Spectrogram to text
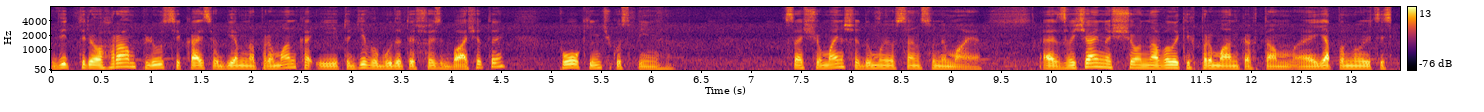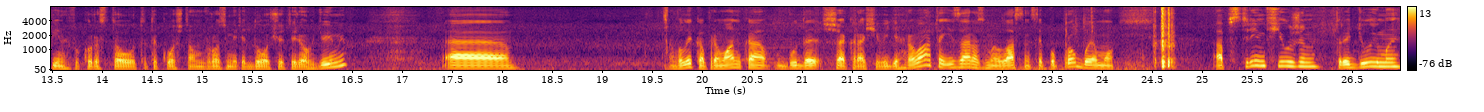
Від 3 грам плюс якась об'ємна приманка, і тоді ви будете щось бачити по кінчику спінінга. Все, що менше, думаю, сенсу немає. Е, Звичайно, що на великих приманках там е, я планую цей спінг використовувати також там в розмірі до 4 дюймів. Е, Велика приманка буде ще краще відігравати. І зараз ми власне це попробуємо. Upstream Fusion 3 дюйми.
